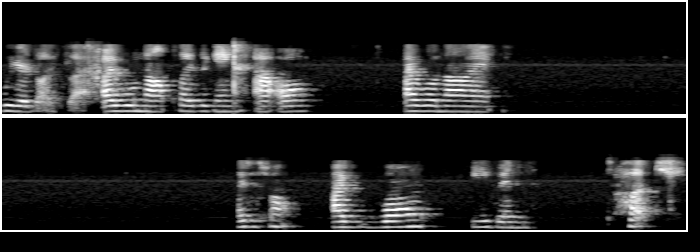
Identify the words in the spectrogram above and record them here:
weird like that. I will not play the game at all. I will not I just won't. I won't even touch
